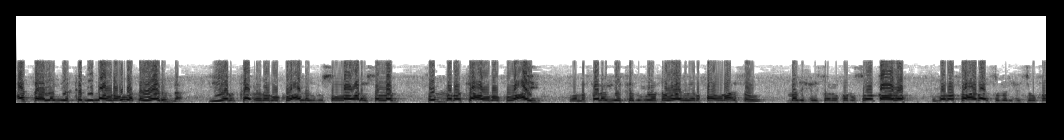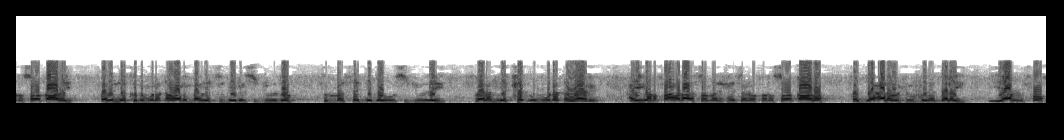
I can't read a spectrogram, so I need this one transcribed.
حتى لم يكن إلا ورؤوة دوارنا يركع ركوع النبي صلى الله عليه وسلم ثم ركع ركوعي. والله يكن من دوار يرفع رأسه. مدحي سنفر سوقاوه ثم رفع رأسه مدحي سنفر سوقاوي فلم من دوار ما يسجد لسجوده. ثم سجد وسجودي فلم أمور دوار أن يرفع رأسه مدحي سنفر سوقاوه فجعله حوق ندلي ينفخ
